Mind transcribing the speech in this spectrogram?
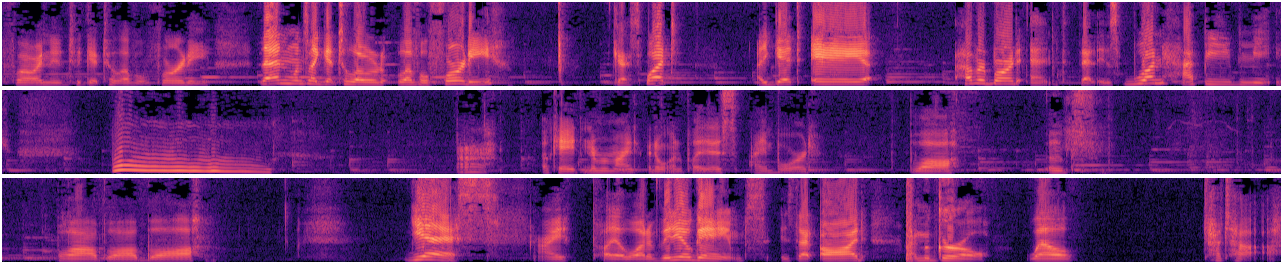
flow I need to get to level 40. Then, once I get to level 40, guess what? I get a hoverboard and that is one happy me. Woo! Ah. Okay, never mind. I don't want to play this. I'm bored. Blah. Oops. Blah, blah, blah. Yes, I play a lot of video games. Is that odd? I'm a girl. Well, Ta ta.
